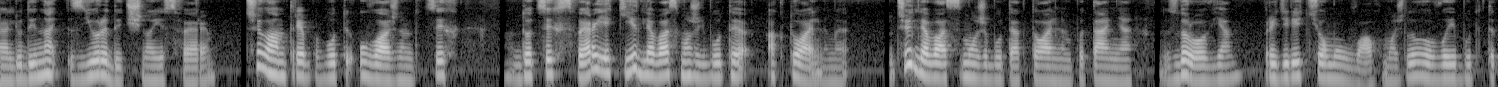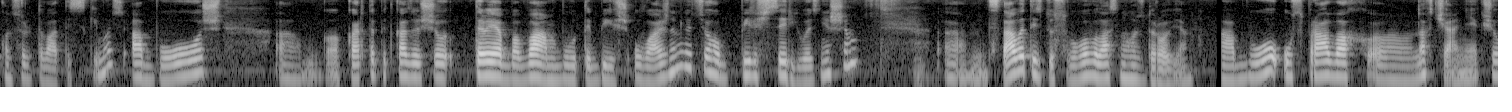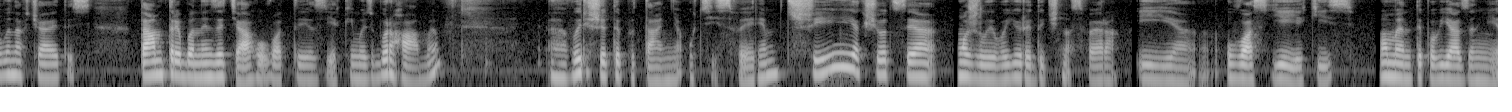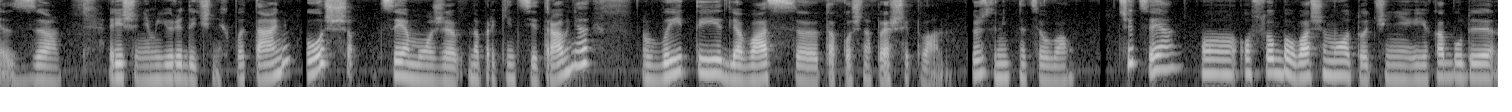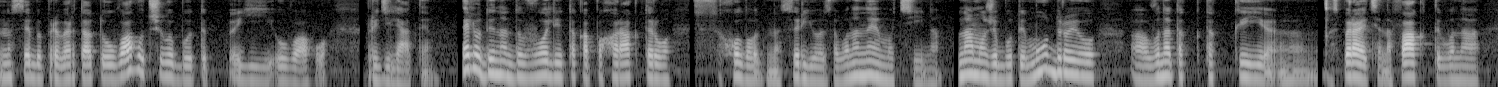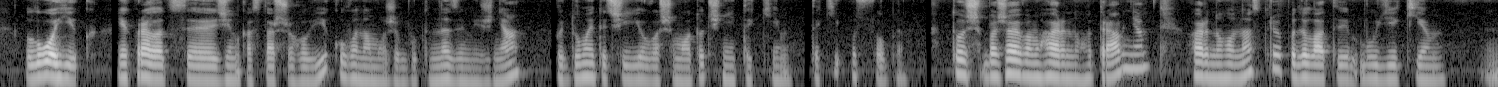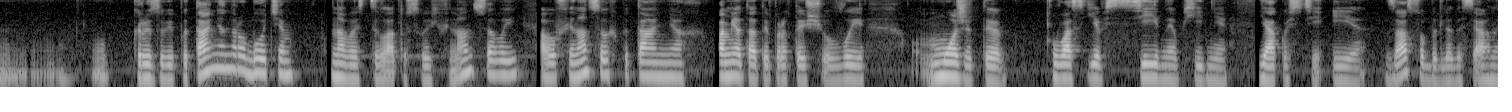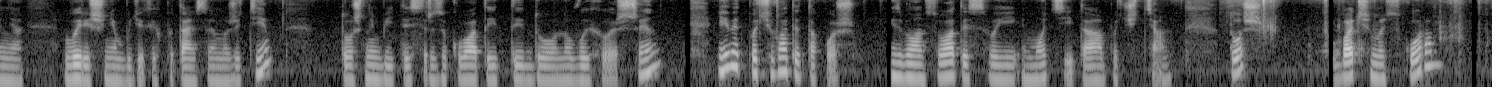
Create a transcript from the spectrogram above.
людина з юридичної сфери. Чи вам треба бути уважним до цих, до цих сфер, які для вас можуть бути актуальними? Чи для вас може бути актуальним питання здоров'я? Приділіть цьому увагу. Можливо, ви будете консультуватись з кимось, або ж карта підказує, що треба вам бути більш уважним до цього, більш серйознішим, ем, ставитись до свого власного здоров'я. Або у справах е, навчання, якщо ви навчаєтесь, там треба не затягувати з якимись боргами, е, вирішити питання у цій сфері. Чи якщо це можливо юридична сфера, і е, у вас є якісь моменти пов'язані з рішенням юридичних питань, тож це може наприкінці травня вийти для вас також на перший план. Тож зверніть на це увагу. Чи це особа у вашому оточенні, яка буде на себе привертати увагу, чи ви будете їй увагу приділяти? Ця людина доволі така по характеру холодна, серйозна, вона не емоційна. Вона може бути мудрою, вона так, такий е, спирається на факти, вона логік. Як правило, це жінка старшого віку, вона може бути незаміжня. Ви думаєте, чи є у вашому оточенні такі, такі особи? Тож бажаю вам гарного травня, гарного настрою, подолати будь-які ну, кризові питання на роботі, навести лад у своїх фінансовий, а у фінансових питаннях, пам'ятати про те, що ви можете, у вас є всі необхідні якості і засоби для досягнення вирішення будь-яких питань в своєму житті. Тож не бійтесь ризикувати йти до нових вершин і відпочивати також, і збалансувати свої емоції та почуття. Тож, побачимось скоро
